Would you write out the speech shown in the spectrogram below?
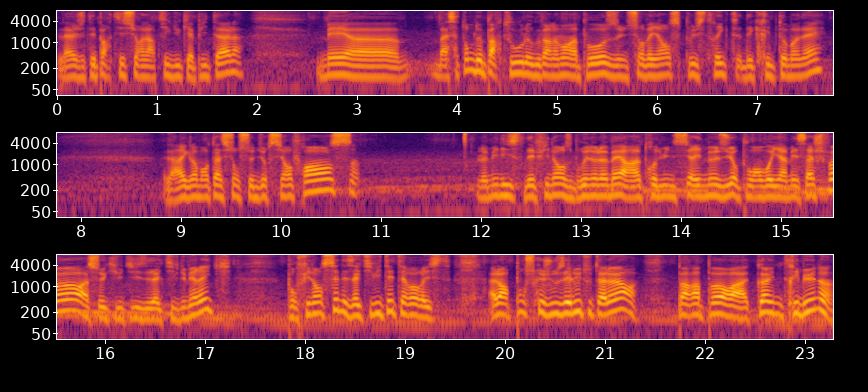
là, j'étais parti sur un article du Capital. Mais euh, bah, ça tombe de partout. Le gouvernement impose une surveillance plus stricte des crypto-monnaies. La réglementation se durcit en France. Le ministre des Finances, Bruno Le Maire, a introduit une série de mesures pour envoyer un message fort à ceux qui utilisent des actifs numériques pour financer des activités terroristes. Alors pour ce que je vous ai lu tout à l'heure, par rapport à Coin Tribune,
